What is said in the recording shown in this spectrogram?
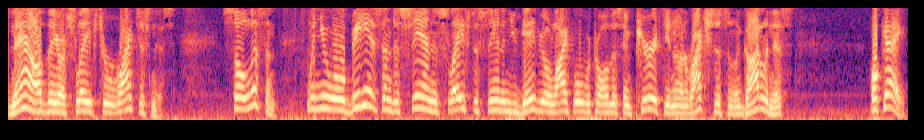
now they are slaves to righteousness. So listen, when you were obedient unto sin and slaves to sin, and you gave your life over to all this impurity and unrighteousness and ungodliness, okay,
